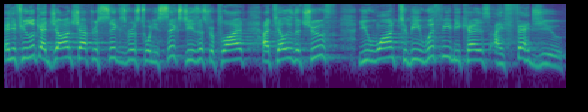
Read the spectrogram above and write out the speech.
And if you look at John chapter 6, verse 26, Jesus replied, I tell you the truth, you want to be with me because I fed you,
